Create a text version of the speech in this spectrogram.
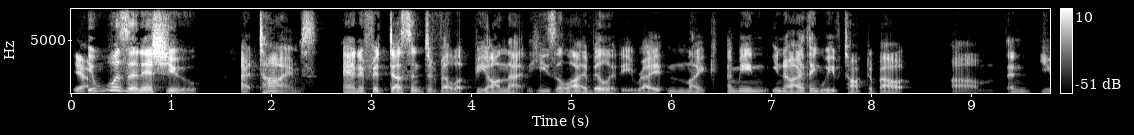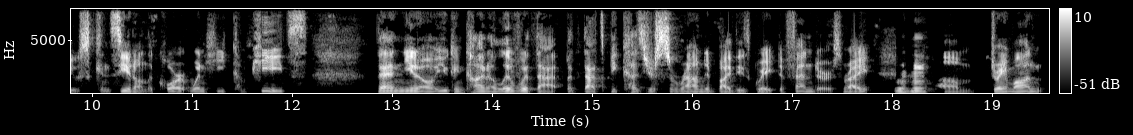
Yeah. It was an issue at times. And if it doesn't develop beyond that, he's a liability, right? And like, I mean, you know, I think we've talked about um and you can see it on the court when he competes, then you know, you can kind of live with that, but that's because you're surrounded by these great defenders, right? Mhm. um Draymond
